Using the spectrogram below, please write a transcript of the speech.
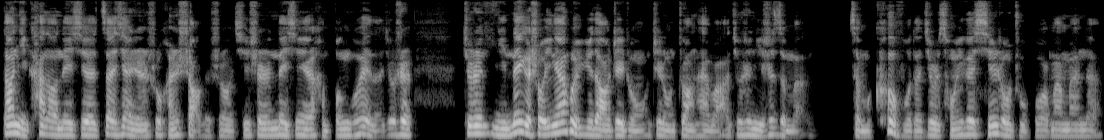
当你看到那些在线人数很少的时候，其实内心也很崩溃的。就是就是你那个时候应该会遇到这种这种状态吧？就是你是怎么怎么克服的？就是从一个新手主播慢慢的。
